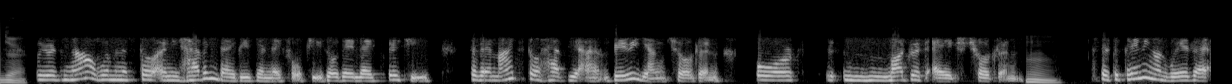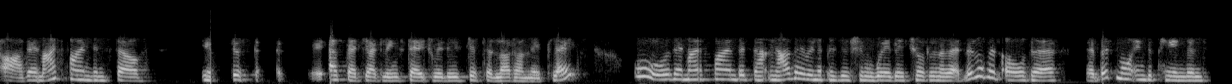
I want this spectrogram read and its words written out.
Yeah. Whereas now, women are still only having babies in their 40s or their late 30s. So they might still have uh, very young children or moderate age children. Mm. So depending on where they are, they might find themselves you know, just at that juggling stage where there's just a lot on their plates, or they might find that now they're in a position where their children are a little bit older, they're a bit more independent,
